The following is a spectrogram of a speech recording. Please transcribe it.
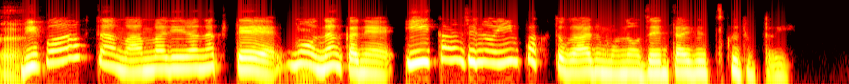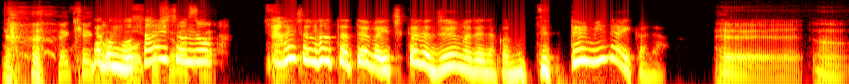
ええビフォーアフターもあんまりいらなくて、もうなんかね、いい感じのインパクトがあるものを全体で作るといい。結だからもう最初の最初の例えば1から10までなんかもう絶対見ないから。へえ、うん。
